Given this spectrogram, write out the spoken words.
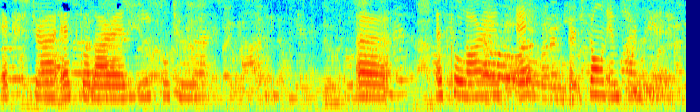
extraescolares y culturales uh, escolares es, son importantes.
